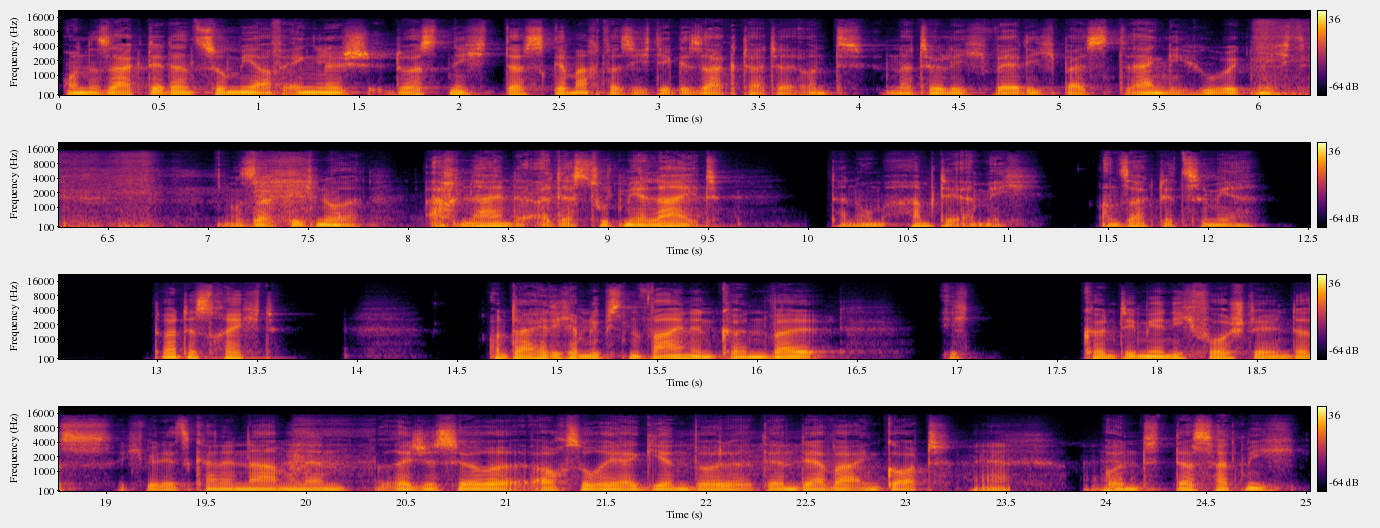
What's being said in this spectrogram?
Und dann sagte er dann zu mir auf Englisch, du hast nicht das gemacht, was ich dir gesagt hatte. Und natürlich werde ich bei Stanley Kubrick nicht. Und sagte ich nur, ach nein, das tut mir leid. Dann umarmte er mich und sagte zu mir, du hattest recht. Und da hätte ich am liebsten weinen können, weil könnte mir nicht vorstellen, dass, ich will jetzt keine Namen nennen, Regisseure auch so reagieren würde, denn der war ein Gott. Ja, ja. Und das hat mich,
